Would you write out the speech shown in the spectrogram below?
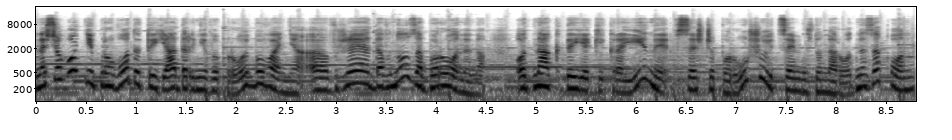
На сьогодні проводити ядерні випробування е, вже давно заборонено, однак деякі країни все ще порушують цей міжнародний закон.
